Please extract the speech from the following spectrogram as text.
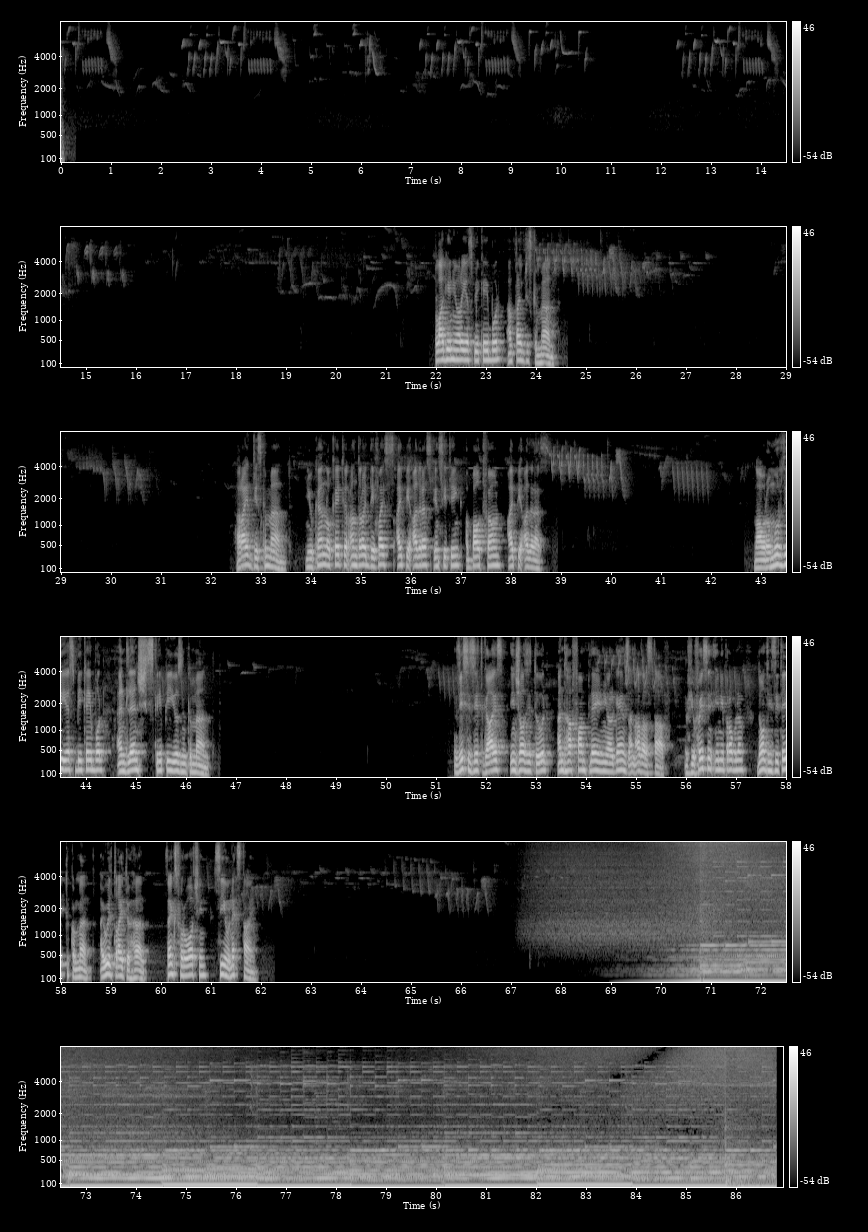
Plug in your USB cable and type this command. Write this command. You can locate your Android device's IP address in setting about phone IP address. Now remove the USB cable and launch Scrcpy using command. This is it guys, enjoy the tool and have fun playing your games and other stuff. If you're facing any problem, don't hesitate to comment, I will try to help. Thanks for watching, see you next time.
